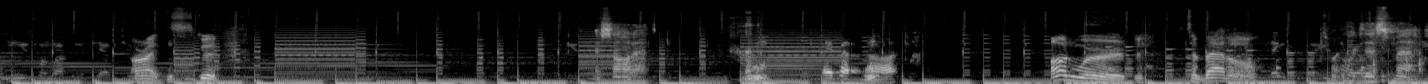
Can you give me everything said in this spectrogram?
Only use one weapon if you have two. All right. This is good. I saw that. Ooh. Hey, better not. Onward to battle. Oh, this map.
